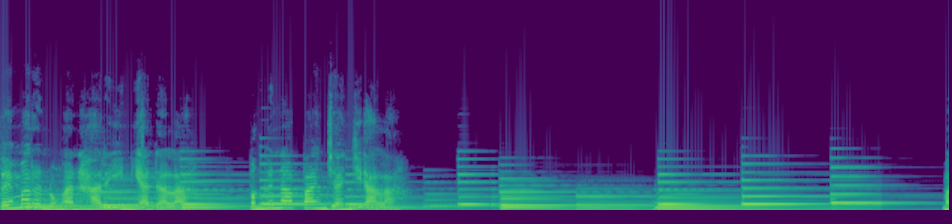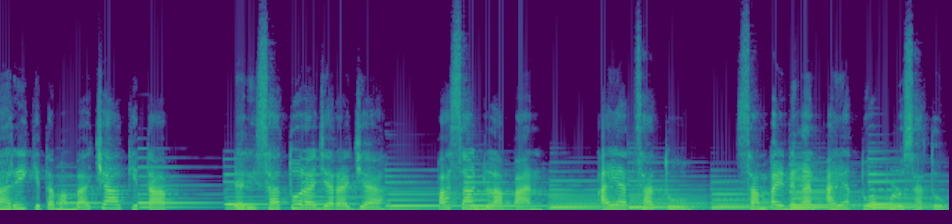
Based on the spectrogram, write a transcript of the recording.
Tema renungan hari ini adalah penggenapan janji Allah. Mari kita membaca Alkitab dari satu Raja-Raja pasal 8 ayat 1 sampai dengan ayat 21.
